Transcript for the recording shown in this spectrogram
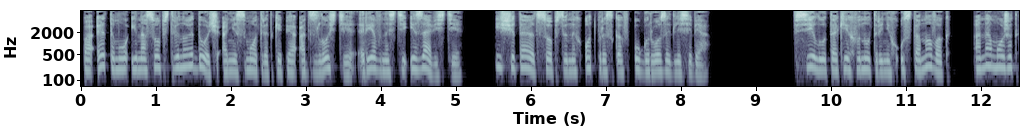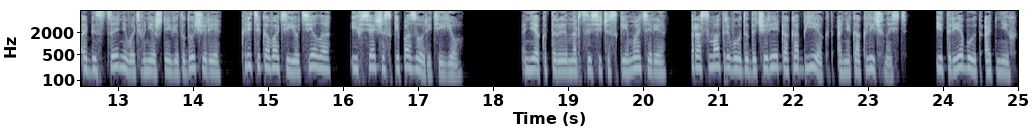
Поэтому и на собственную дочь они смотрят, кипя от злости, ревности и зависти, и считают собственных отпрысков угрозой для себя. В силу таких внутренних установок она может обесценивать внешний вид дочери критиковать ее тело и всячески позорить ее. Некоторые нарциссические матери рассматривают дочерей как объект, а не как личность, и требуют от них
